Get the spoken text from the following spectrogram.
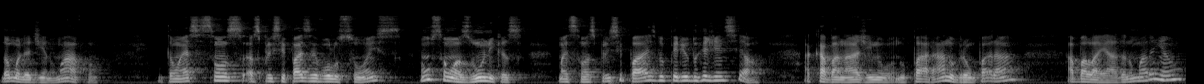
Dá uma olhadinha no mapa. Então, essas são as, as principais revoluções, não são as únicas, mas são as principais do período regencial. A cabanagem no, no Pará, no Grão-Pará, a balaiada no Maranhão,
